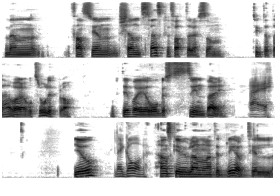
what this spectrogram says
men det fanns ju en känd svensk författare som tyckte att det här var otroligt bra. Och det var ju August Strindberg. Nej, Jo, lägg av. Han skrev bland annat ett brev till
